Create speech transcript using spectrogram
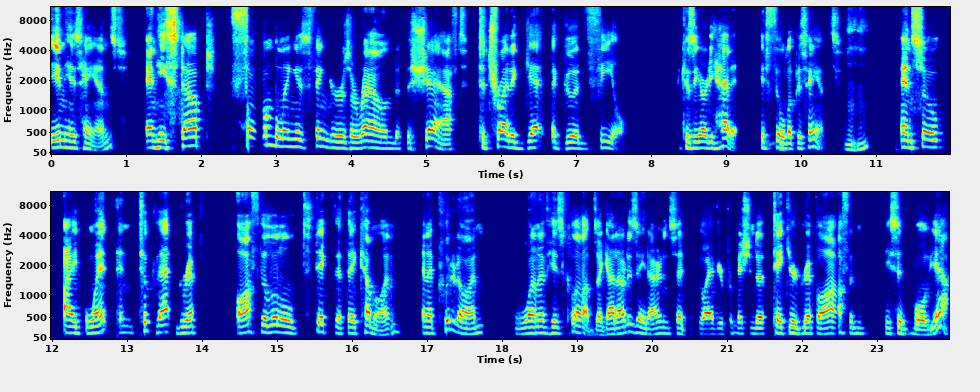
in his hands and he stopped fumbling his fingers around the shaft to try to get a good feel because he already had it. It filled up his hands. Mhm. And so I went and took that grip off the little stick that they come on and I put it on one of his clubs. I got out his eight iron and said, Do I have your permission to take your grip off? And he said, Well, yeah.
